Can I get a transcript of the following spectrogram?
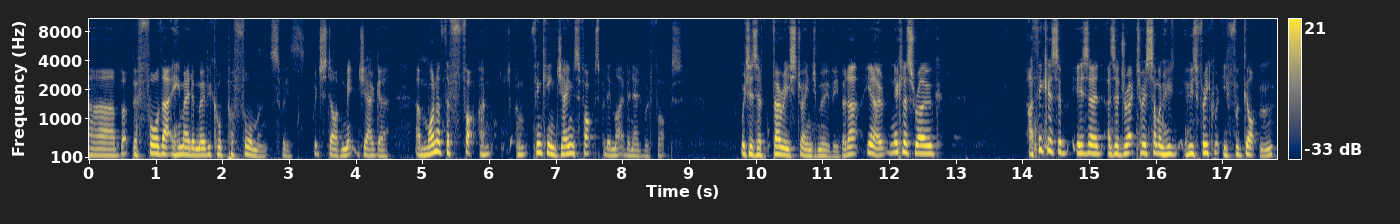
Uh, but before that, he made a movie called Performance, with which starred Mick Jagger and one of the. Fo- I'm, I'm thinking James Fox, but it might have been Edward Fox, which is a very strange movie. But uh, you know, Nicolas Roeg, I think as a is a as a director is someone who's who's frequently forgotten,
